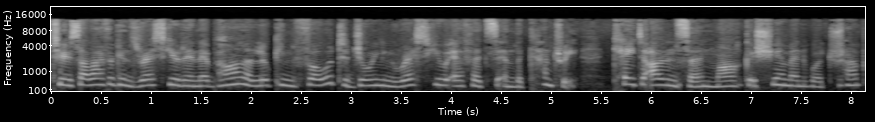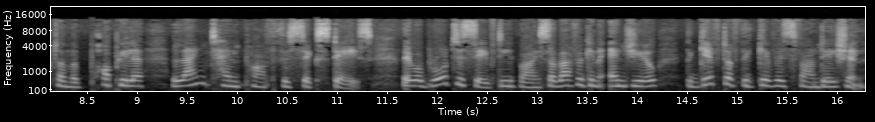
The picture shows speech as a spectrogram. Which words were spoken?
Two South Africans rescued in Nepal are looking forward to joining rescue efforts in the country. Kate Arendse and Mark Shearman were trapped on the popular Langtang path for six days. They were brought to safety by South African NGO, the Gift of the Givers Foundation.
